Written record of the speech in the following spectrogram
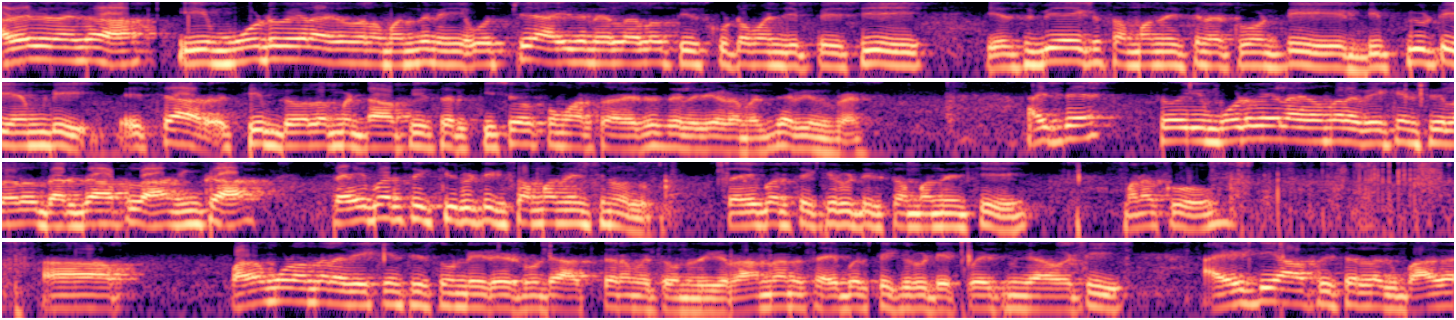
అదేవిధంగా ఈ మూడు వేల ఐదు వందల మందిని వచ్చే ఐదు నెలల్లో తీసుకుంటామని చెప్పేసి ఎస్బీఐకి సంబంధించినటువంటి deputy MD HR chief development officer Kishore Kumar sir అయితే తెలియజేయడం అయితే జరిగింది ఫ్రెండ్స్. అయితే సో ఈ మూడు వేల ఐదు వందల వేకెన్సీలలో దర్దాపులా ఇంకా సైబర్ సెక్యూరిటీకి సంబంధించిన వాళ్ళు సైబర్ సెక్యూరిటీకి సంబంధించి మనకు పదమూడు వందల వేకెన్సీస్ ఉండేటటువంటి ఆస్కారం అయితే ఉన్నది. రాను సైబర్ సెక్యూరిటీ ఎక్కువైతుంది కాబట్టి ఐటీ ఆఫీసర్లకు బాగా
